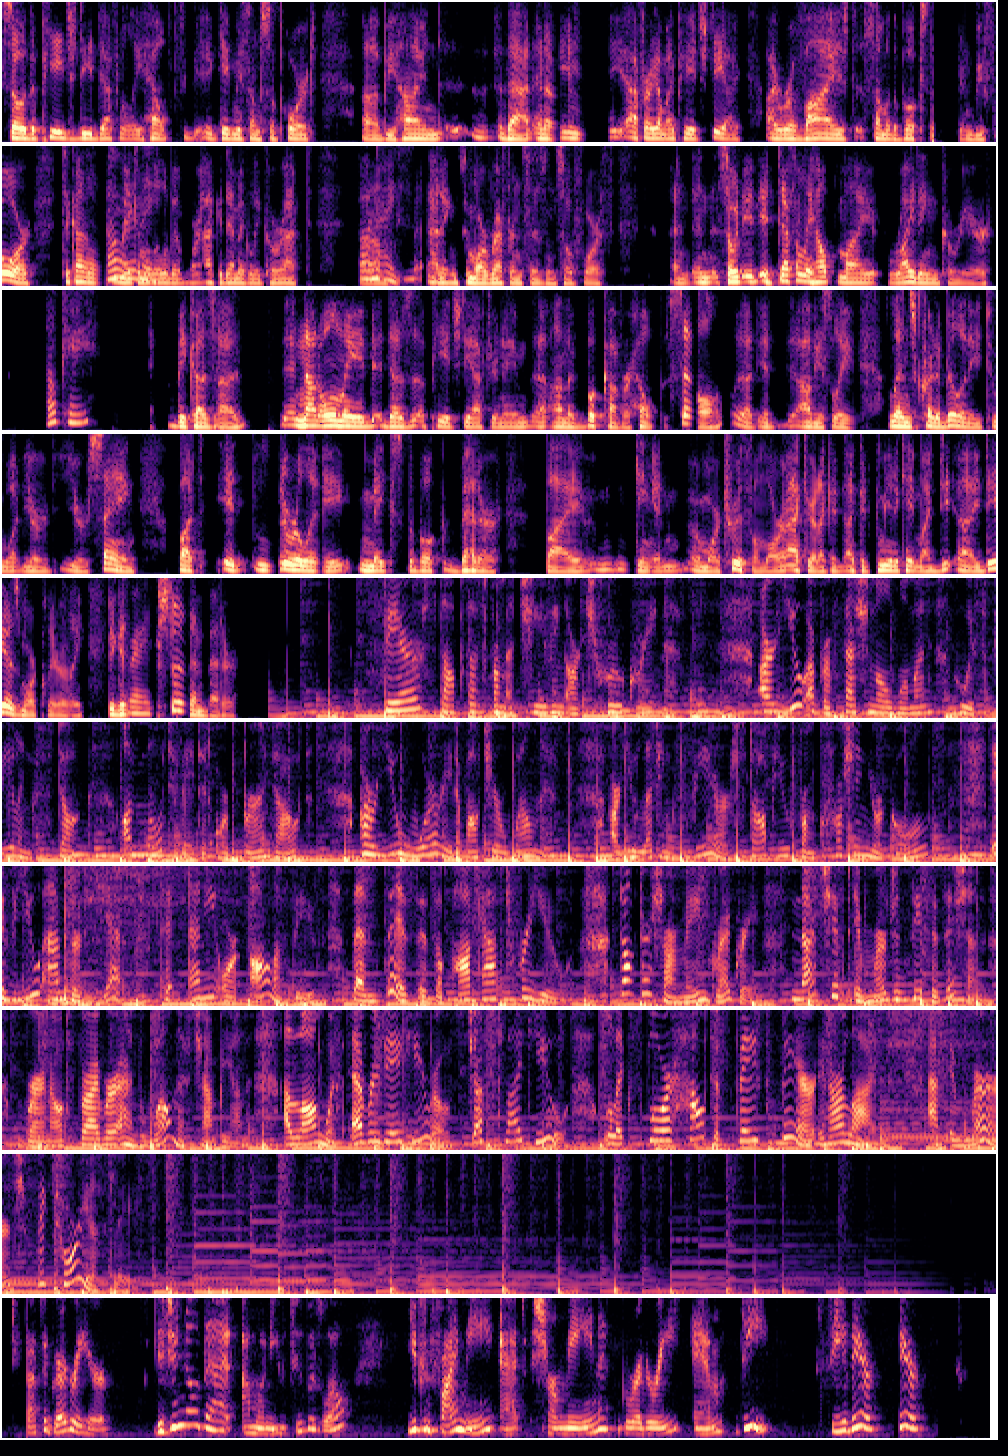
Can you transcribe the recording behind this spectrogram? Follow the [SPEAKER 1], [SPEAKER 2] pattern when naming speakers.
[SPEAKER 1] So the PhD definitely helped. It gave me some support uh, behind that. And even after I got my PhD, I I revised some of the books that before to kind of oh, make really? them a little bit more academically correct.
[SPEAKER 2] Oh, um, nice.
[SPEAKER 1] Adding some more references and so forth, and and so it it definitely helped my writing career.
[SPEAKER 2] Okay.
[SPEAKER 1] Because uh, not only does a PhD after name uh, on the book cover help sell, uh, it obviously lends credibility to what you're you're saying, but it literally makes the book better by making it more truthful, more accurate. I could I could communicate my ideas more clearly because right. I understood them better.
[SPEAKER 3] Fear stops us from achieving our true greatness. Are you a professional woman who is feeling stuck, unmotivated, or burned out? Are you worried about your wellness? Are you letting fear stop you from crushing your goals? If you answered yes to any or all of these, then this is the podcast for you. Dr. Charmaine Gregory, night shift emergency physician, burnout thriver, and wellness champion, along with everyday heroes just like you, will explore how to face fear in our lives and emerge victoriously.
[SPEAKER 4] Dr. Gregory here. Did you know that I'm on YouTube as well? You can find me at Charmaine Gregory MD. See you there. Here.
